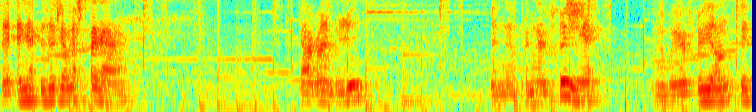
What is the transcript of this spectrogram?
Bedanya dulu sama sekarang. Kalau dulu bener-bener free ya bener-bener free ongkir.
